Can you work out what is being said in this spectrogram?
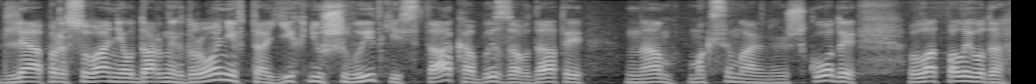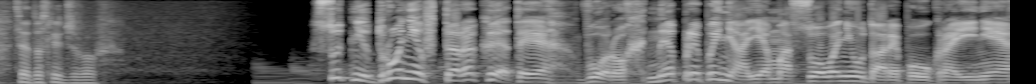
для пересування ударних дронів та їхню швидкість так, аби завдати нам максимальної шкоди. Влад Паливода це досліджував. Сотні дронів та ракети. Ворог не припиняє масовані удари по Україні.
